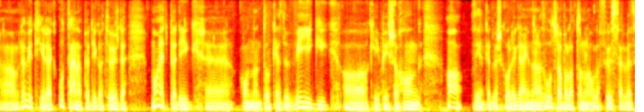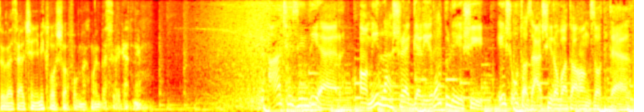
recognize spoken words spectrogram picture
a rövid hírek, utána pedig a tőzsde, majd pedig onnantól kezdve végig a kép és a hang az én kedves kollégáimnál az Ultra Balaton, ahol a főszervezővel Zelcsényi Miklóssal fognak majd beszélgetni. Ácsiz Indier, a millás reggeli repülési és utazási rovata hangzott el.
